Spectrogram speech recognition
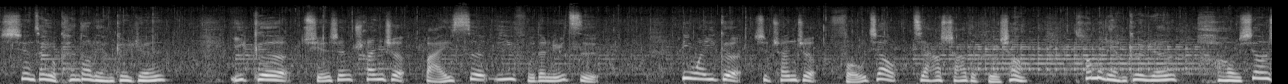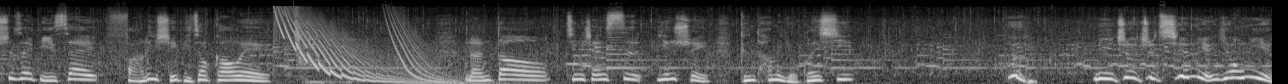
现在有看到两个人，一个全身穿着白色衣服的女子，另外一个是穿着佛教袈裟的和尚。他们两个人好像是在比赛法力谁比较高哎。难道金山寺淹水跟他们有关系？哼，你这只千年妖孽，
